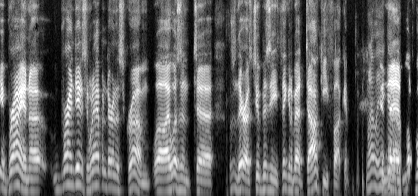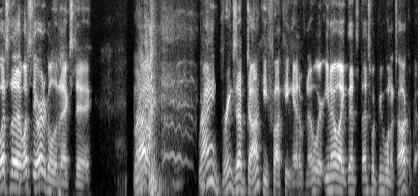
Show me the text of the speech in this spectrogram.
hey Brian, uh, Brian Dennison, what happened during the scrum? Well, I wasn't uh, wasn't there. I was too busy thinking about donkey fucking. Well, there you And go. then what's the what's the article the next day? Well, Ryan brings up donkey fucking out of nowhere. You know, like that's that's what people want to talk about.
